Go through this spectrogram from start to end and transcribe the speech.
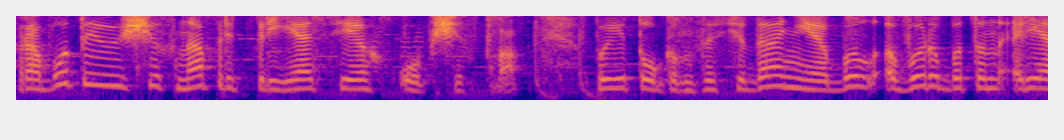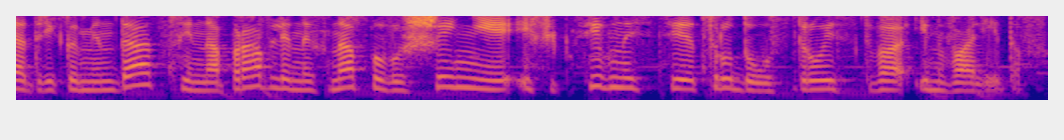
работающих на предприятиях общества. По итогам заседания был выработан ряд рекомендаций, направленных на повышение эффективности трудоустройства инвалидов.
